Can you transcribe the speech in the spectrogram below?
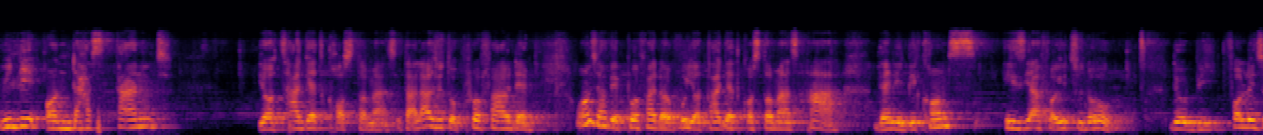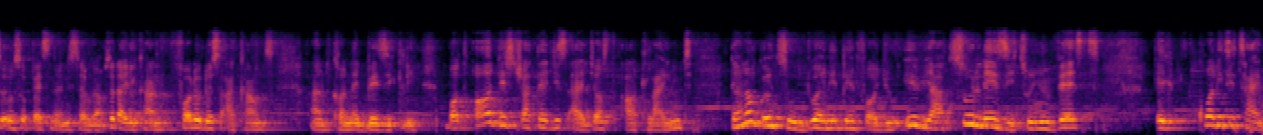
really understand your target customers. It allows you to profile them. Once you have a profile of who your target customers are, then it becomes easier for you to know. They will be following also person on Instagram so that you can follow those accounts and connect basically. But all these strategies I just outlined, they're not going to do anything for you if you are too lazy to invest a quality time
